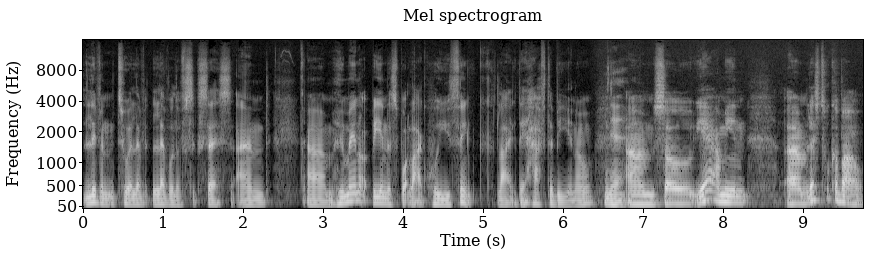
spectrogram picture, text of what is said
living to a level, level of success and um, who may not be in the spotlight who you think like they have to be, you know. Yeah. Um. So yeah, I mean, um, let's talk about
